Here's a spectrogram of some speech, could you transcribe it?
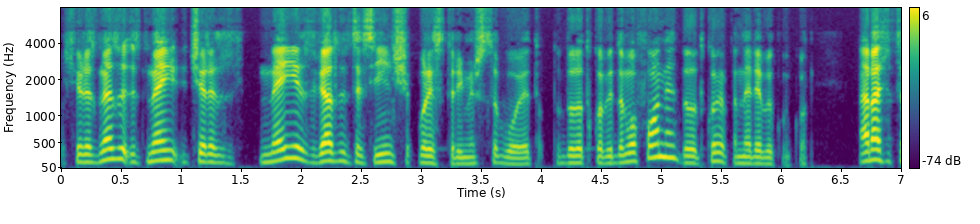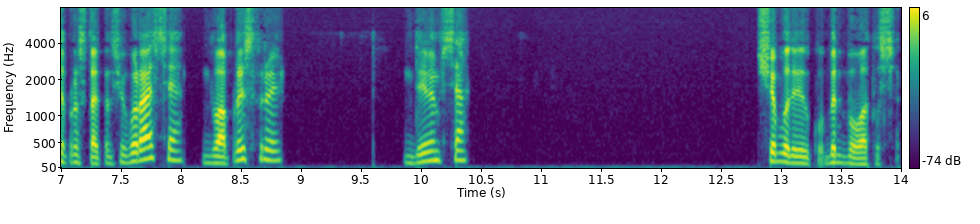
І Через, неї- з неї, через неї зв'язуються всі інші пристрої між собою, тобто додаткові домофони, додаткові панелі виклику. Наразі це проста конфігурація, два пристрої. Дивимося. Що буде відбуватися?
